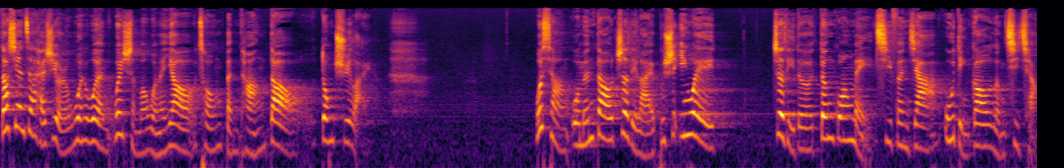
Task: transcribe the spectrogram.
到现在还是有人会问，为什么我们要从本堂到东区来？我想，我们到这里来，不是因为这里的灯光美、气氛佳、屋顶高、冷气强。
